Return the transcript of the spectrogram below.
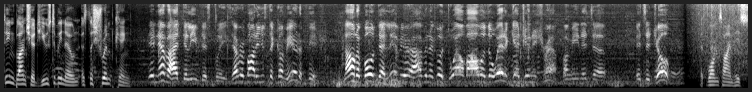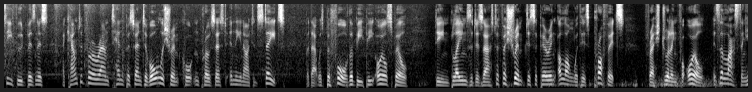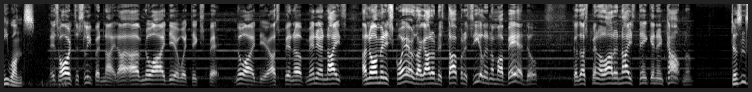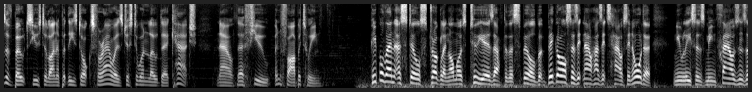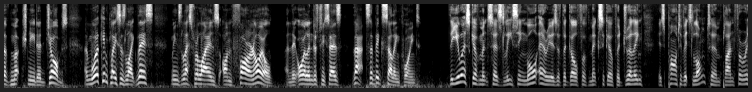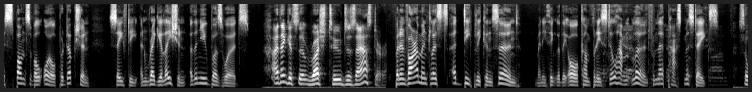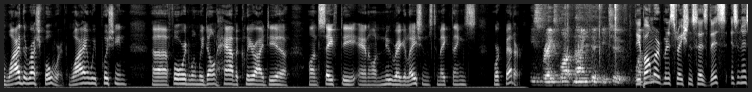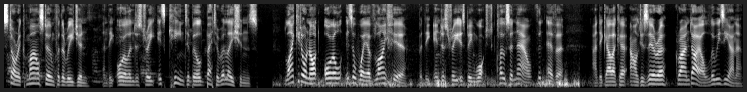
Dean Blanchard used to be known as the Shrimp King. They never had to leave this place. Everybody used to come here to fish. Now the boats that live here are having to go 12 hours away to catch any shrimp. I mean, it's a, it's a joke. At one time, his seafood business accounted for around 10% of all the shrimp caught and processed in the United States, but that was before the BP oil spill. Dean blames the disaster for shrimp disappearing along with his profits. Fresh drilling for oil is the last thing he wants. It's hard to sleep at night. I, I have no idea what to expect. No idea. I spend up many nights. I know how many squares I got on the top of the ceiling of my bed, though, because I spent a lot of nights thinking and counting them. Dozens of boats used to line up at these docks for hours just to unload their catch. Now they're few and far between. People then are still struggling almost two years after the spill, but Big Oil says it now has its house in order. New leases mean thousands of much needed jobs, and work in places like this means less reliance on foreign oil, and the oil industry says that's a big selling point. The US government says leasing more areas of the Gulf of Mexico for drilling is part of its long term plan for responsible oil production. Safety and regulation are the new buzzwords. I think it's a rush to disaster. But environmentalists are deeply concerned. Many think that the oil companies still haven't learned from their past mistakes. So, why the rush forward? Why are we pushing uh, forward when we don't have a clear idea on safety and on new regulations to make things work better. East breaks block 952. The Obama administration says this is an historic milestone for the region, and the oil industry is keen to build better relations. Like it or not, oil is a way of life here, but the industry is being watched closer now than ever. Andy Gallacher, Al Jazeera, Grand Isle, Louisiana.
